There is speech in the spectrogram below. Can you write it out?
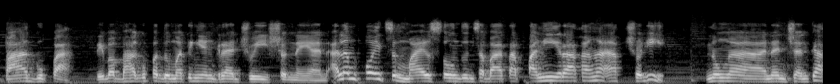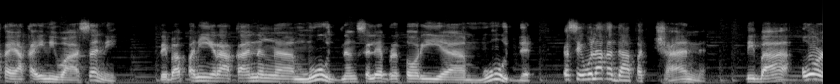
bago pa. 'Di ba? Bago pa dumating yung graduation na yan. Alam ko it's a milestone dun sa bata. Panira ka nga actually nung ah, nandyan ka kaya ka iniwasan eh. 'Di ba? Panira ka ng ah, mood, ng celebratory ah, mood. Kasi wala ka dapat diyan. 'Di ba? Mm. Or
